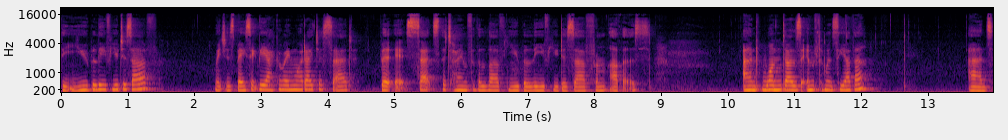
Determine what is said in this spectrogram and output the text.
that you believe you deserve, which is basically echoing what I just said, but it sets the tone for the love you believe you deserve from others. And one does influence the other. And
